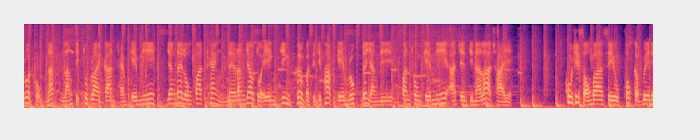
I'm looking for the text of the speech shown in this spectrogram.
รวด 6 นัด หลังติดทุกรายการแถมเกมนี้ ยังได้ลงฟาดแข้งในรังเย้าตัวเอง ยิ่งเพิ่มประสิทธิภาพเกมรุกได้อย่างดี ฟันธงเกมนี้อาร์เจนตินาล่าชัยคู่ที่ 2 บราซิล พบกับเวเน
